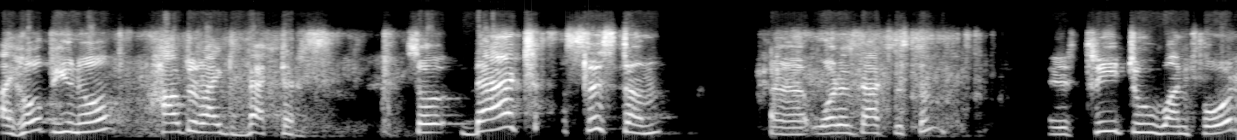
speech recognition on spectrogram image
I hope you know how to write vectors. So that system, uh, what is that system? Is 3214.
